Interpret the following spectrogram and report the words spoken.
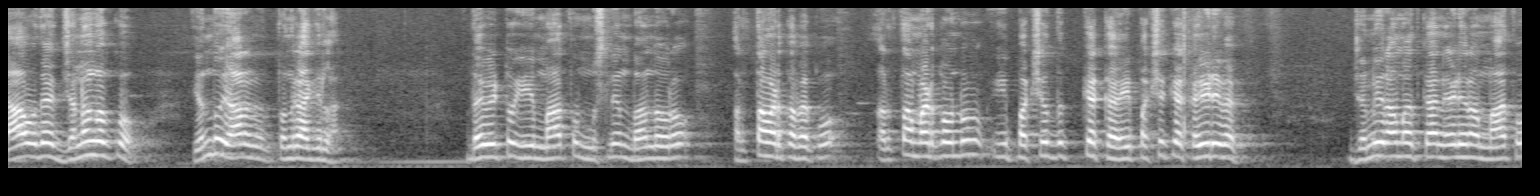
ಯಾವುದೇ ಜನಾಂಗಕ್ಕೂ ಎಂದೂ ಯಾರು ತೊಂದರೆ ಆಗಿಲ್ಲ. ದಯವಿಟ್ಟು ಈ ಮಾತು ಮುಸ್ಲಿಂ ಬಾಂಧವರು ಅರ್ಥ ಮಾಡ್ಕೋಬೇಕು. ಅರ್ಥ ಮಾಡಿಕೊಂಡು ಈ ಪಕ್ಷದಕ್ಕೆ ಕ, ಈ ಪಕ್ಷಕ್ಕೆ ಕೈ ಹಿಡಿಬೇಕು. ಜಮೀರ್ ಅಹಮದ್ ಖಾನ್ ಹೇಳಿರೋ ಮಾತು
